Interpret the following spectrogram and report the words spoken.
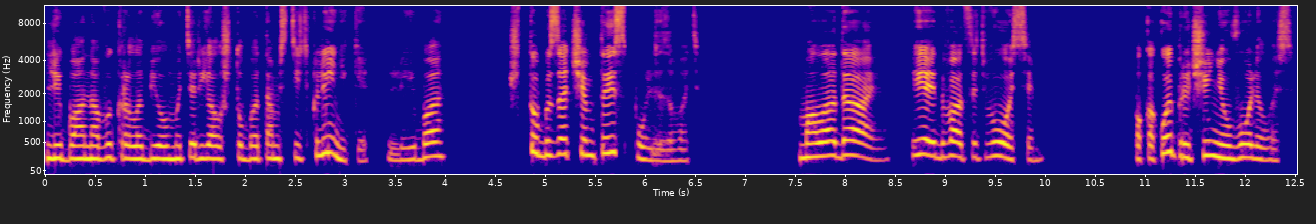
Либо она выкрала биоматериал, чтобы отомстить клинике, либо чтобы зачем-то использовать. Молодая, ей 28. По какой причине уволилась?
